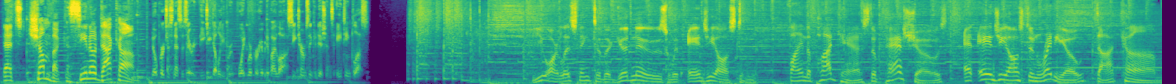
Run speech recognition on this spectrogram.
That's chumbacasino.com. No purchase necessary. VGW Group. Void were prohibited by law. See terms and conditions. 18 plus. You are listening to The Good News with Angie Austin. Find the podcast of past shows at angieaustinradio.com.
